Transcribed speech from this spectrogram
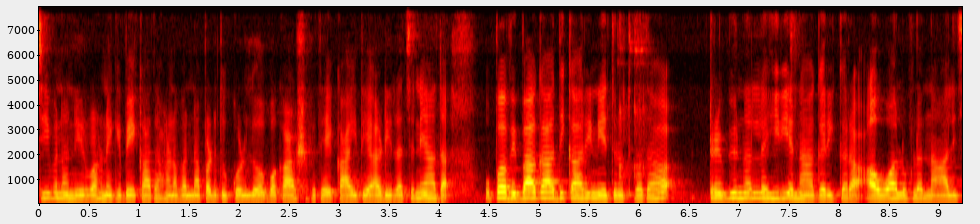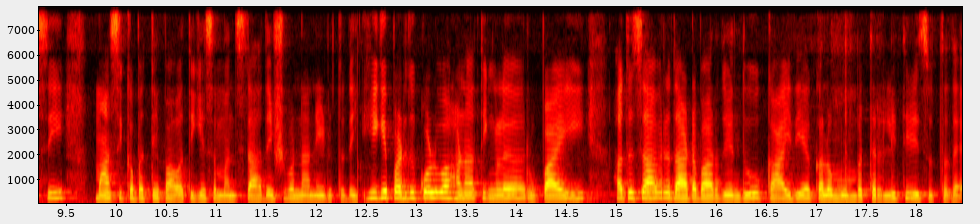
ಜೀವನ ನಿರ್ವಹಣೆಗೆ ಬೇಕಾದ ಹಣವನ್ನು ಪಡೆದುಕೊಳ್ಳಲು ಅವಕಾಶವಿದೆ. ಕಾಯ್ದೆ ಅಡಿ ರಚನೆಯಾದ ಉಪವಿಭಾಗಾಧಿಕಾರಿ ನೇತೃತ್ವದ ಟ್ರೈಬ್ಯುನಲ್ ಹಿರಿಯ ನಾಗರಿಕರ ಅಹವಾಲುಗಳನ್ನು ಆಲಿಸಿ ಮಾಸಿಕ ಭತ್ಯೆ ಪಾವತಿಗೆ ಸಂಬಂಧಿಸಿದ ಆದೇಶವನ್ನು ನೀಡುತ್ತದೆ. ಹೀಗೆ ಪಡೆದುಕೊಳ್ಳುವ ಹಣ ತಿಂಗಳ ರೂಪಾಯಿ ಹತ್ತು ಸಾವಿರ ದಾಟಬಾರದು ಎಂದು ಕಾಯ್ದೆಯ ಕಲಂ ಒಂಬತ್ತರಲ್ಲಿ ತಿಳಿಸುತ್ತದೆ.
